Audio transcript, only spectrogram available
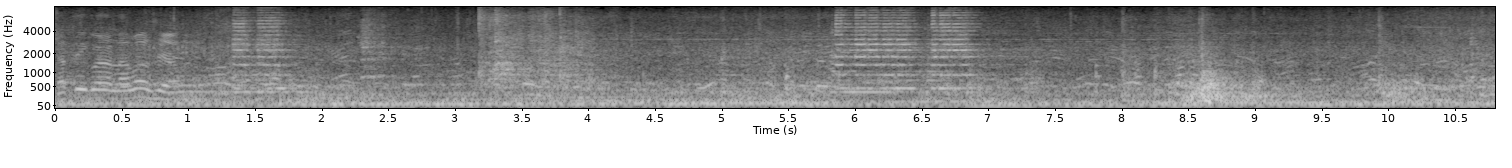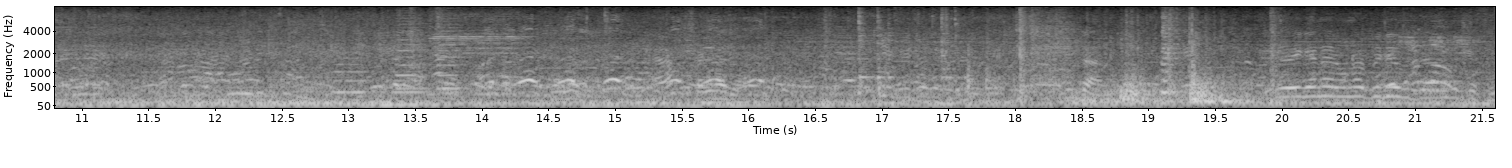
যাতে করে লাভ আছে? ভিডিও ওনার ভিডিও করতেছি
